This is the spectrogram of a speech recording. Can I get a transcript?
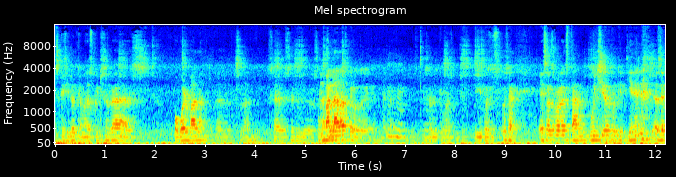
Es que sí, lo que más escucho son las Power Ballad. las- la- o sea, es el- son Las- baladas, pero de metal. Eso es lo que más escucho. Y pues, es- o sea, esas rolas están muy chidas porque tienen. O sea,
